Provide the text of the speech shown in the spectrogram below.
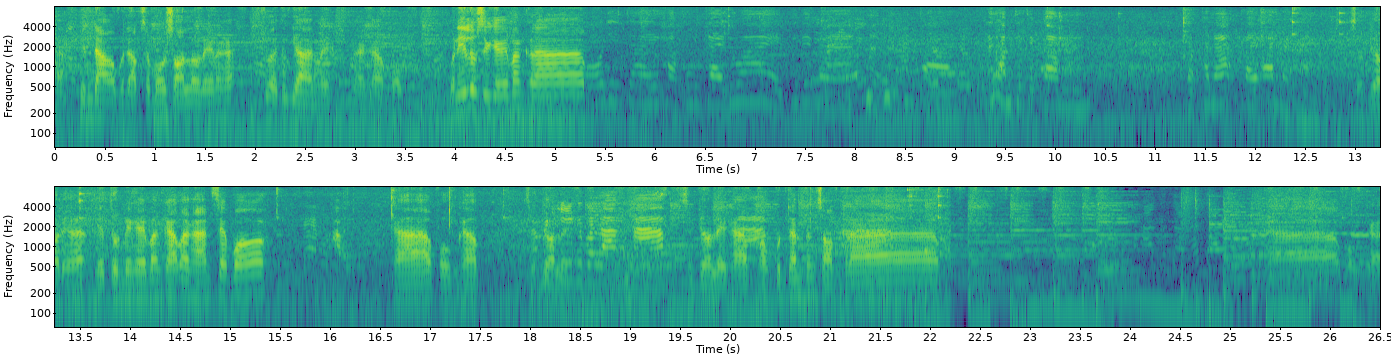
นะเป็นดาวประดับสโมสรเราเลยนะฮะช่วยทุกอย่างเลยนะครับผมวันนี้รู้สึกยังไงบ้างครับ โอ้ดีใจค่ะภูมิใจด้วยที่ได้มาอ่าได้ทำกิจกรรมกับคณะไลออนนะคะสุดยอดเลยฮะเฮียตุลเป็นไงบ้างครับ อาหารแซ่บบอแซ่บครับครับผมครับสุดยอดเลยพี่กับพลังครับ สุดยอดเลยครับ ขอบคุณท่านทั้งสองครับ ครั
